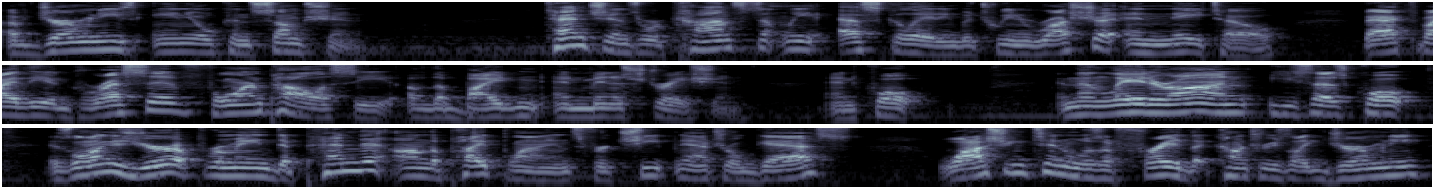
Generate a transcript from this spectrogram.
of Germany's annual consumption. Tensions were constantly escalating between Russia and NATO backed by the aggressive foreign policy of the Biden administration. End quote. And then later on, he says, quote, as long as Europe remained dependent on the pipelines for cheap natural gas, Washington was afraid that countries like Germany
